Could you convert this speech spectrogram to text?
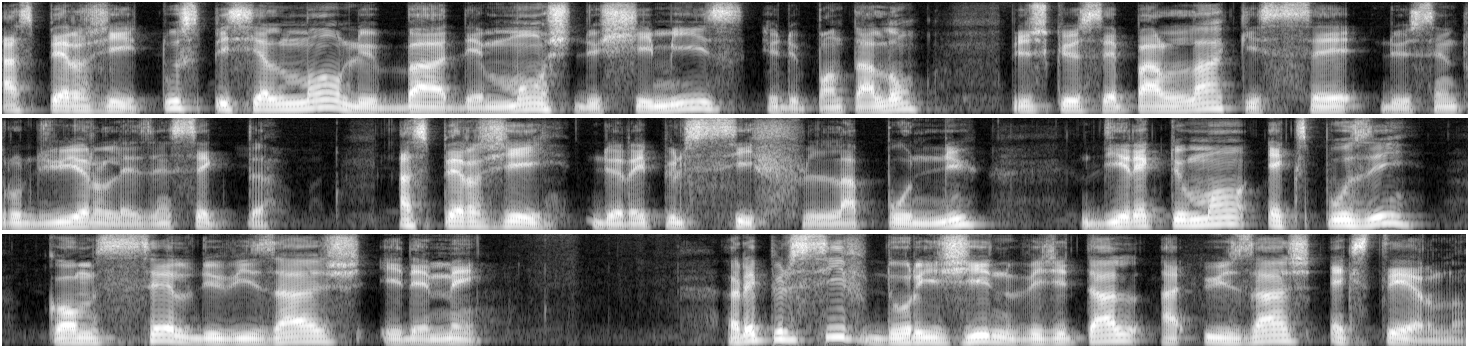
Asperger tout spécialement le bas des manches de chemise et de pantalon, puisque c'est par là qu'essaient de s'introduire les insectes. Asperger de répulsif la peau nue, directement exposée, comme celle du visage et des mains. Répulsif d'origine végétale à usage externe.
